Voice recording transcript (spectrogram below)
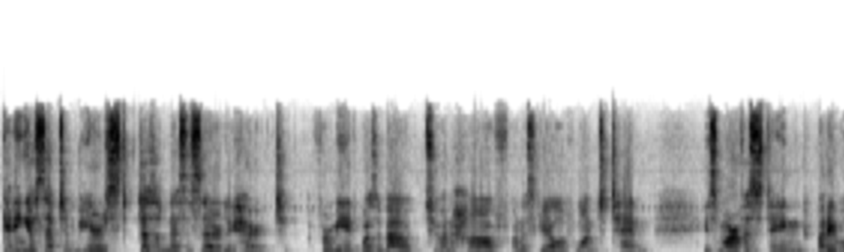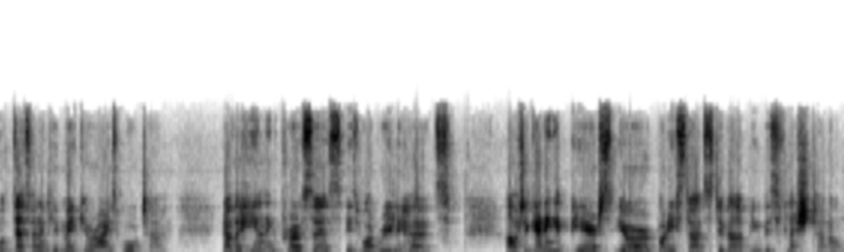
Getting your septum pierced doesn't necessarily hurt. For me it was about two and a half on a scale of 1 to 10. It's more of a sting, but it will definitely make your eyes water. Now the healing process is what really hurts. After getting it pierced, your body starts developing this flesh tunnel.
